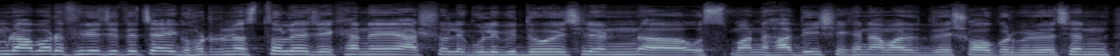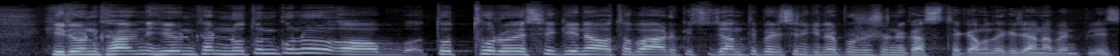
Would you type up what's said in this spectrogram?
আমরা আবারও ফিরে যেতে চাই ঘটনাস্থলে যেখানে আসলে গুলিবিদ্ধ হয়েছিলেন ওসমান হাদি। সেখানে আমাদের সহকর্মী রয়েছেন হিরণ খান। হিরণ খান, নতুন কোনো তথ্য রয়েছে কিনা অথবা আর কিছু জানতে পেরেছেন কিনা প্রশাসনের কাছ থেকে আমাদেরকে জানাবেন, প্লিজ।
